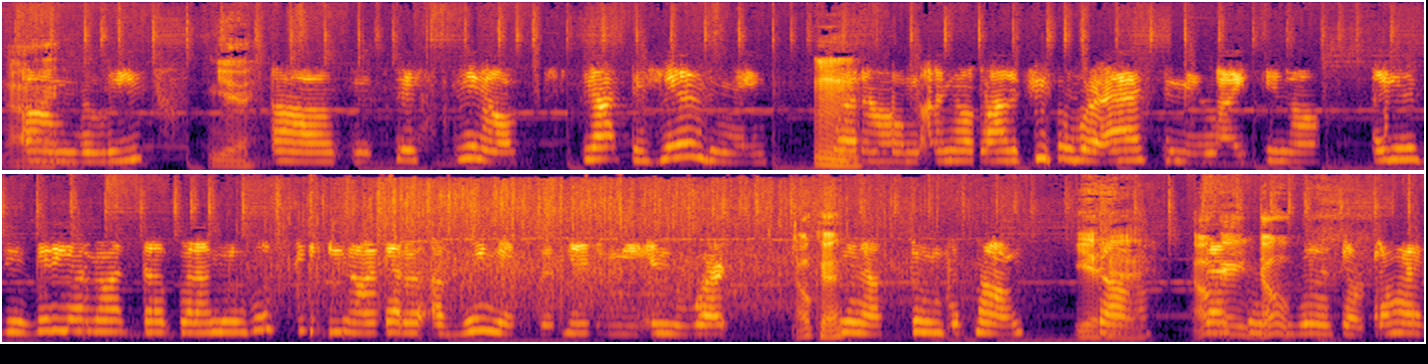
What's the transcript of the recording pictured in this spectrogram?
right. um released. Yeah. uh, just you know, not to handle me, Mm. but um, I know a lot of people were asking me like, you know, are you gonna do a video and all that stuff? But I mean, we'll see. You know, I got a, a remix of handle me in the works. Okay. You know, soon to come. Yeah. So Okay. Dope. really dope. I have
